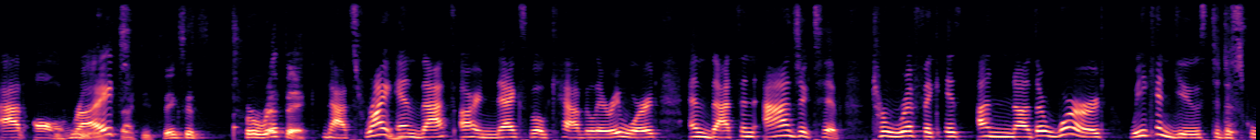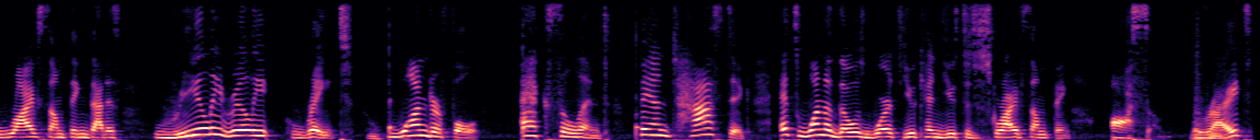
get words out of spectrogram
at all, mm -hmm. right? In fact, he thinks it's terrific. That's right. And that's our next vocabulary word. And that's an adjective. Terrific is another word we can use to describe something that is really, really great, wonderful, excellent, fantastic. It's one of those words you can use to describe something awesome, mm -hmm. right?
